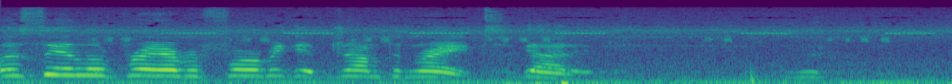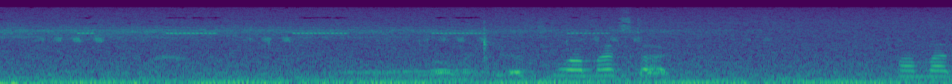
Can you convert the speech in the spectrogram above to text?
let's say a little prayer before we get jumped and raped. Got it. Oh why am I stuck? Why am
